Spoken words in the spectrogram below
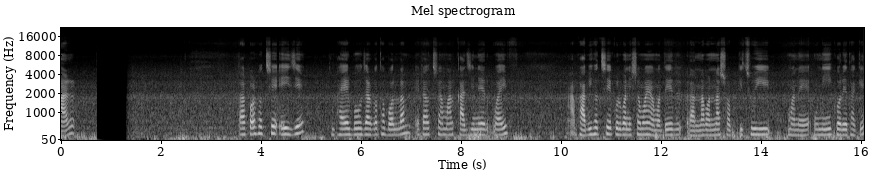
আর তারপর হচ্ছে এই যে ভাইয়ের বউ যার কথা বললাম, এটা হচ্ছে আমার কাজিনের ওয়াইফ ভাবি হচ্ছে কোরবানির সময় আমাদের রান্না বান্না সব কিছুই মানে উনিই করে থাকে।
